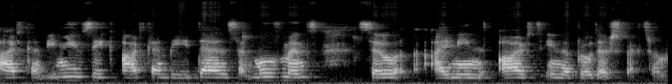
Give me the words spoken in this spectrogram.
art can be music, art can be dance and movement. So I mean, art in a broader spectrum.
